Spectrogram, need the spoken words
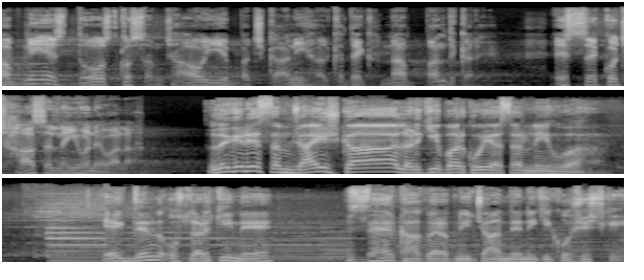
अपनी इस दोस्त को समझाओ ये बचकानी हरकतें करना बंद करे। इससे कुछ हासिल नहीं होने वाला। लेकिन इस समझाइश का लड़की पर कोई असर नहीं हुआ। एक दिन उस लड़की ने जहर खाकर अपनी जान देने की कोशिश की।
